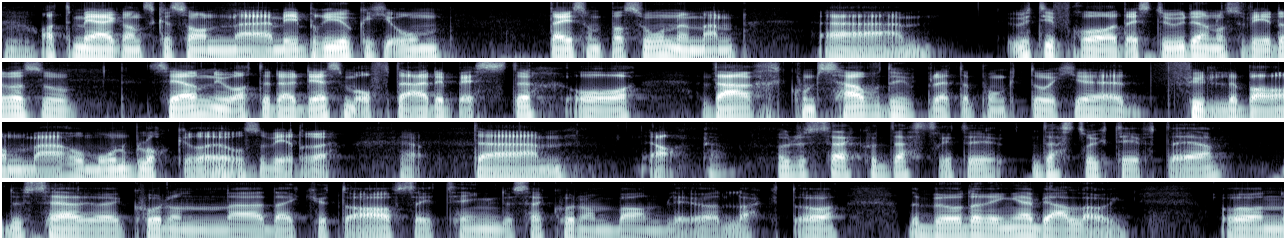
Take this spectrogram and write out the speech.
Mm. at vi er ganske sånn eh, Vi bryr oss ikke om de som personer, men uh, ut ifra de studiene og så videre, så ser en jo at det er det som ofte er det beste. Å være konservativ på dette punktet og ikke fylle barn med hormonblokkere osv. Ja. Det Ja. Og du ser hvor destruktiv, destruktivt det er. Du ser eh, hvordan eh, de kutter av seg ting, du ser hvordan barn blir ødelagt. Og det burde ringe ei bjelle òg. Og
